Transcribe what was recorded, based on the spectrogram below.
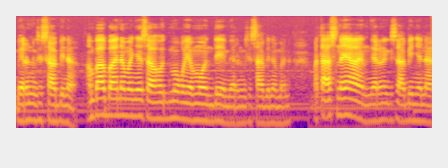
Meron nagsasabi na, ang baba naman yung sahod mo Kuya Monde. Meron nagsasabi naman, mataas na yan. Meron nagsasabi niya na,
